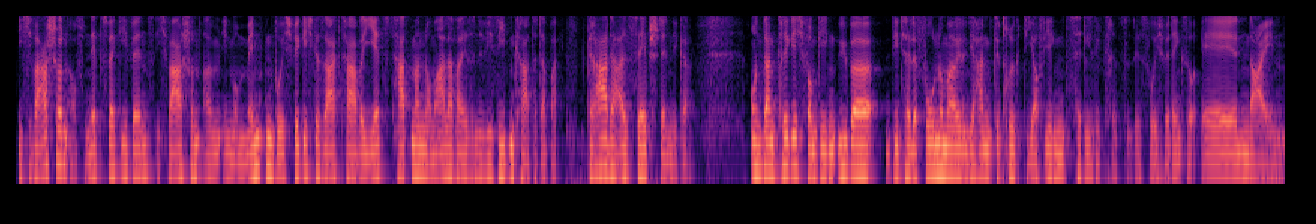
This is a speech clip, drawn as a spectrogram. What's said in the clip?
Ich war schon auf Netzwerkevents, ich war schon ähm, in Momenten, wo ich wirklich gesagt habe, jetzt hat man normalerweise eine Visitenkarte dabei, gerade als Selbstständiger. Und dann kriege ich vom Gegenüber die Telefonnummer in die Hand gedrückt, die auf irgendeinen Zettel gekritzelt ist, wo ich mir denke, so, äh, nein.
